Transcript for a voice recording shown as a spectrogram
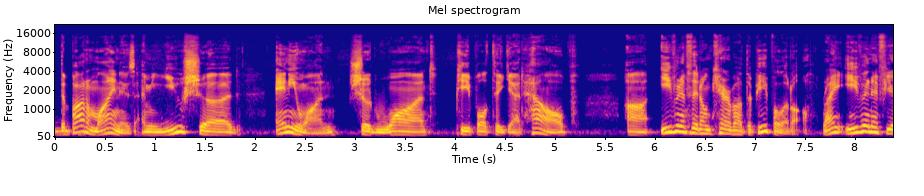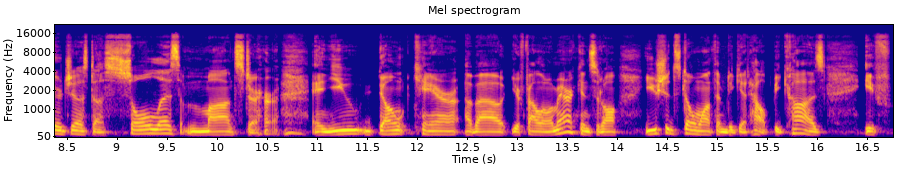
The bottom line is, I mean, you should, anyone should want people to get help uh, even if they don't care about the people at all, right? Even if you're just a soulless monster and you don't care about your fellow Americans at all, you should still want them to get help because if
